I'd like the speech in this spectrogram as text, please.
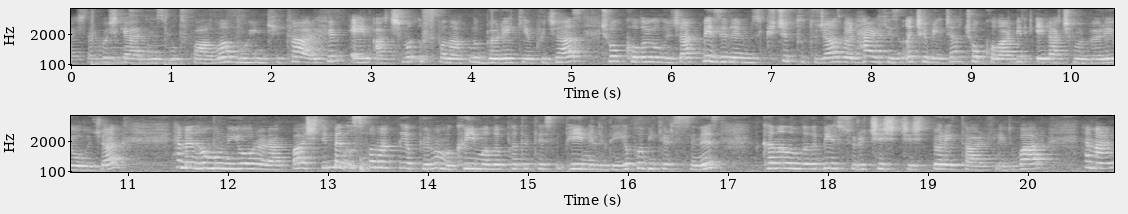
arkadaşlar, hoş geldiniz mutfağıma. Bugünkü tarifim el açma ıspanaklı börek yapacağız. Çok kolay olacak. Bezelerimizi küçük tutacağız. Böyle herkesin açabileceği çok kolay bir el açma böreği olacak. Hemen hamurunu yoğurarak başlayayım. Ben ıspanaklı yapıyorum ama kıymalı, patatesli, peynirli de yapabilirsiniz. Kanalımda da bir sürü çeşit çeşit börek tarifleri var. Hemen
